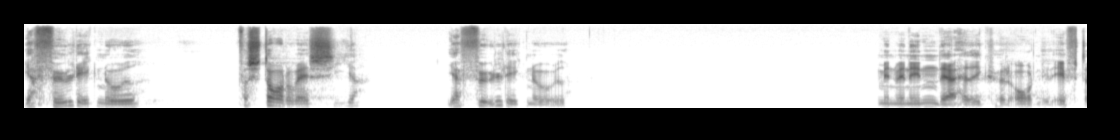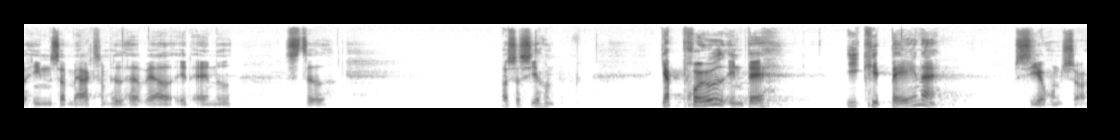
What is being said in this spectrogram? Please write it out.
jeg følte ikke noget. Forstår du, hvad jeg siger? Jeg følte ikke noget. Men veninden der havde ikke hørt ordentligt efter. Hendes opmærksomhed havde været et andet sted. Og så siger hun, jeg prøvede endda i Kibana, siger hun så.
